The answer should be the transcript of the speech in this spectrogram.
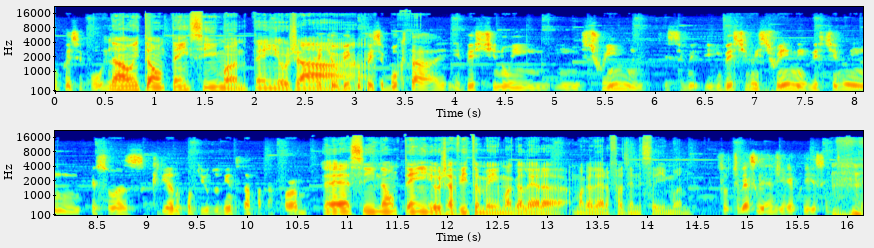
o Facebook. Não, então, tem sim, mano. Tem, eu já. É que eu vi que o Facebook tá investindo em, em streaming, esse- investindo em streaming, investindo em pessoas criando conteúdo dentro da plataforma. É, sim, não tem. Eu já vi também uma galera, uma galera fazendo isso aí, mano. Se eu tivesse ganhando dinheiro com isso, hein?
